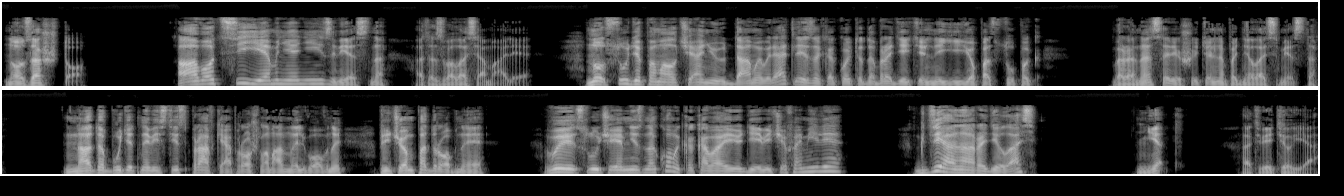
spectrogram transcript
Но за что? «А вот сие мне неизвестно», — отозвалась Амалия. «Но, судя по молчанию дамы, вряд ли за какой-то добродетельный ее поступок». Баронесса решительно поднялась с места. «Надо будет навести справки о прошлом Анны Львовны, причем подробные. Вы случаем не знакомы, какова ее девичья фамилия? Где она родилась?» «Нет», — ответил я.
